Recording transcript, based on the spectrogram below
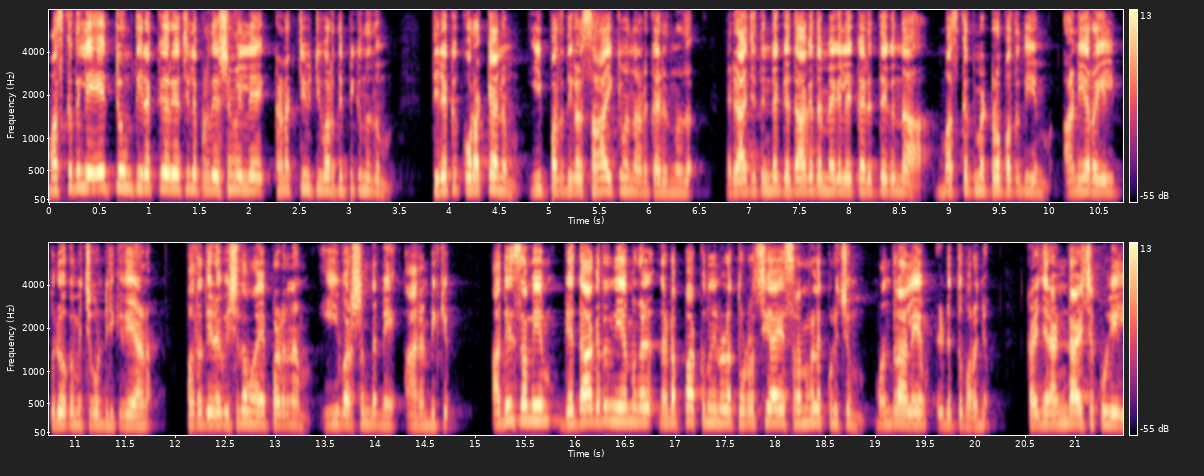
മസ്കത്തിലെ ഏറ്റവും തിരക്കേറിയ ചില പ്രദേശങ്ങളിലെ കണക്ടിവിറ്റി വർദ്ധിപ്പിക്കുന്നതും തിരക്ക് കുറയ്ക്കാനും ഈ പദ്ധതികൾ സഹായിക്കുമെന്നാണ് കരുതുന്നത്. രാജ്യത്തിന്റെ ഗതാഗത മേഖലയെ കരുത്തേകുന്ന മസ്കത്ത് മെട്രോ പദ്ധതിയും അണിയറയിൽ പുരോഗമിച്ചുകൊണ്ടിരിക്കുകയാണ്. പദ്ധതിയുടെ വിശദമായ പഠനം ഈ വർഷം തന്നെ ആരംഭിക്കും. അതേസമയം ഗതാഗത നിയമങ്ങൾ നടപ്പാക്കുന്നതിനുള്ള തുടർച്ചയായ ശ്രമങ്ങളെക്കുറിച്ചും മന്ത്രാലയം എടുത്തു പറഞ്ഞു. കഴിഞ്ഞ രണ്ടാഴ്ചക്കുള്ളിൽ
